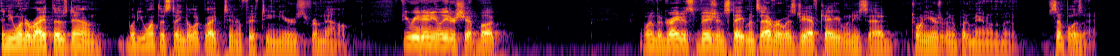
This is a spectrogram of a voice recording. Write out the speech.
you want to write those down. What do you want this thing to look like 10 or 15 years from now? If you read any leadership book, one of the greatest vision statements ever was JFK when he said, 20 years we're going to put a man on the moon. Simple as that.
